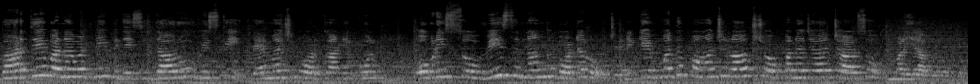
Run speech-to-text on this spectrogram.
ભારતીય બનાવટની વિદેશી દારૂ વિસ્કી તેમજ વોડકાની કુલ ઓગણીસો વીસ નંગ બોટલો જેની કિંમત પાંચ લાખ ચોપન હજાર ચારસો મળી આવ્યો હતો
